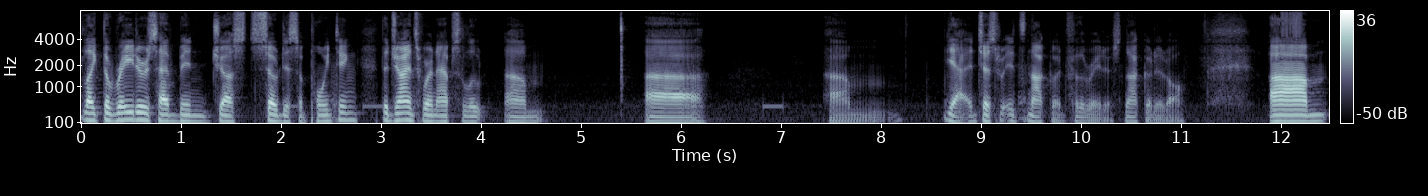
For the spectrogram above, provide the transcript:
like the Raiders have been just so disappointing. The Giants were an absolute. Um, uh, um, yeah, it just it's not good for the Raiders. Not good at all. Um,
